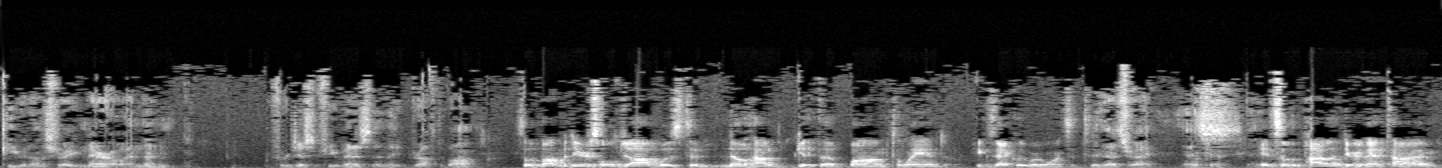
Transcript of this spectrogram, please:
keep it on straight and narrow, and then mm-hmm. for just a few minutes, then they'd drop the bomb. So the bombardier's whole job was to know how to get the bomb to land exactly where it wants it to. That's right. That's, Okay. And so the pilot during that time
